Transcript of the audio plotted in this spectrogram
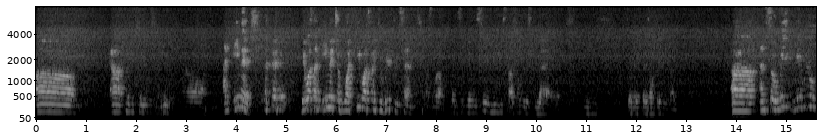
uh, uh, how do you say this in English? An image. there was an image of what he was going to represent as well. Donc c'était aussi une illustration de ce qu'il a, ce qu'il représentait lui-même. Uh, and so we, we will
